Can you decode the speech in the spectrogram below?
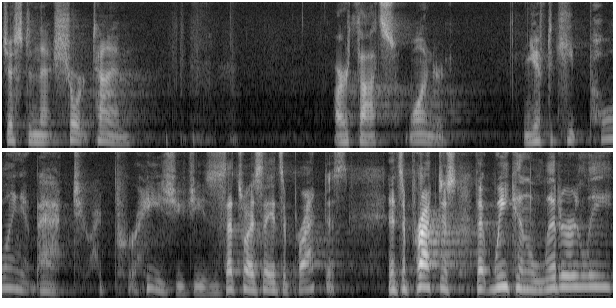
Just in that short time, our thoughts wandered. And you have to keep pulling it back to, I praise you, Jesus. That's why I say it's a practice. And it's a practice that we can literally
